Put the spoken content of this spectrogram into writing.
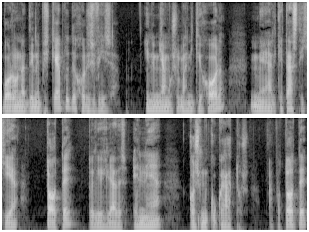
Μπορούν να την επισκέπτονται χωρίς βίζα. Είναι μια μουσουλμανική χώρα με αρκετά στοιχεία τότε, το 2009, κοσμικού κράτους. Από τότε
